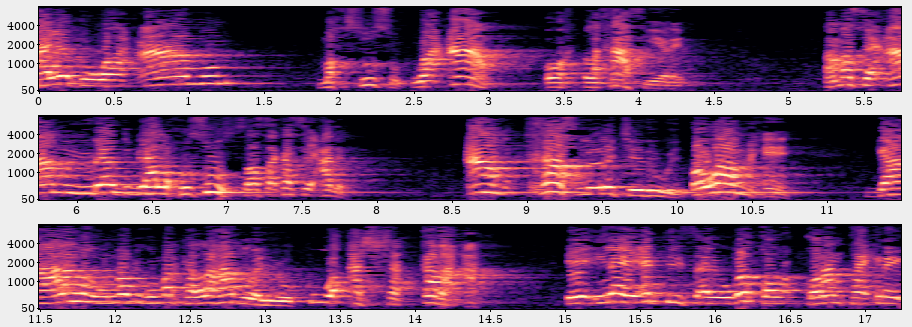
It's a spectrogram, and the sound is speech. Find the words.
aayaddu waa caamun maksuusun waa caam oo la khaas yeelay amase caamun yuraadu biha alkhusuus saasaa ka sii cade caam khaas loola jeedo wey oo waa maxay gaalada uu nabigu marka la hadlayo kuwa ashaqada ah ee ilaahay agtiisa ay uga qoran tahay inay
